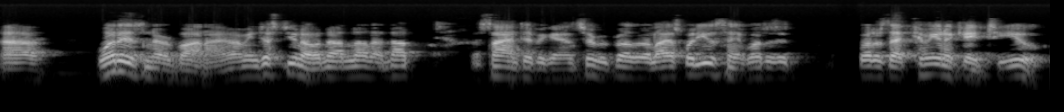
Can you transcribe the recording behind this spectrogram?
uh, what is nirvana? I mean, just you know, not not not a scientific answer, but Brother Elias, what do you think? What does it? What does that communicate to you?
